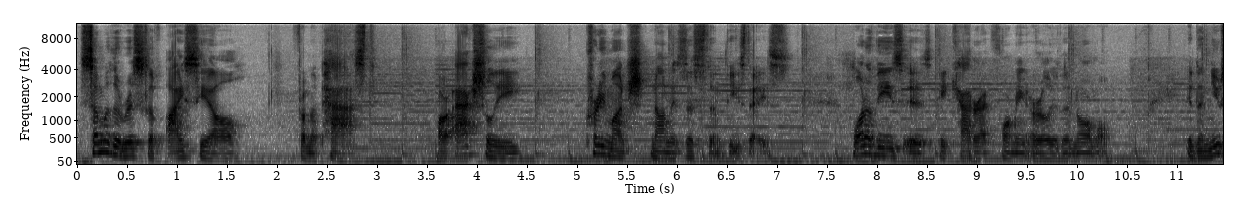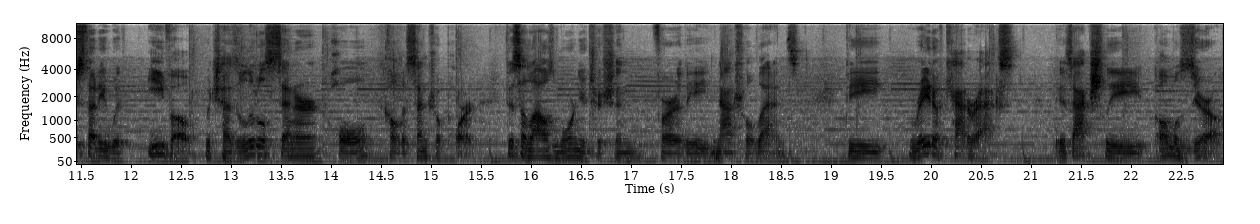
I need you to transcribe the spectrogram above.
Some of the risks of ICL from the past are actually pretty much non-existent these days. One of these is a cataract forming earlier than normal. In the new study with EVO, which has a little center hole called a central port, this allows more nutrition for the natural lens. The rate of cataracts is actually almost zero.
